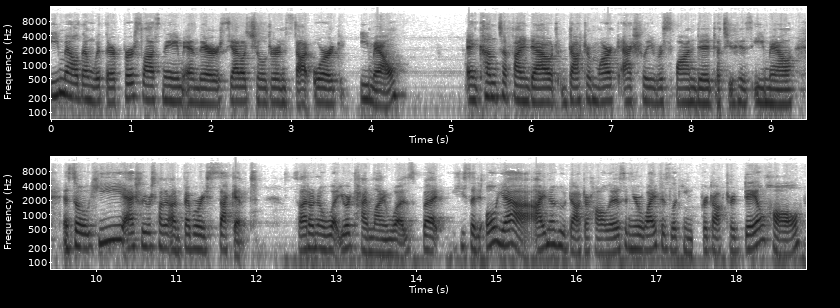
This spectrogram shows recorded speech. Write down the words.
email them with their first, last name and their seattlechildren's.org email. And come to find out, Dr. Mark actually responded to his email. And so he actually responded on February 2nd. So I don't know what your timeline was, but he said, Oh, yeah, I know who Dr. Hall is, and your wife is looking for Dr. Dale Hall.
